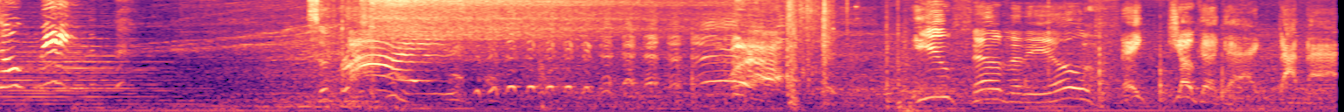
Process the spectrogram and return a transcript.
so mean? Surprise! you fell for the old fake Joker gag, Batman.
